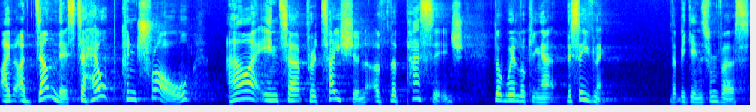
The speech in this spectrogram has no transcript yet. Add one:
I've, I've done this to help control our interpretation of the passage that we're looking at this evening that begins from verse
